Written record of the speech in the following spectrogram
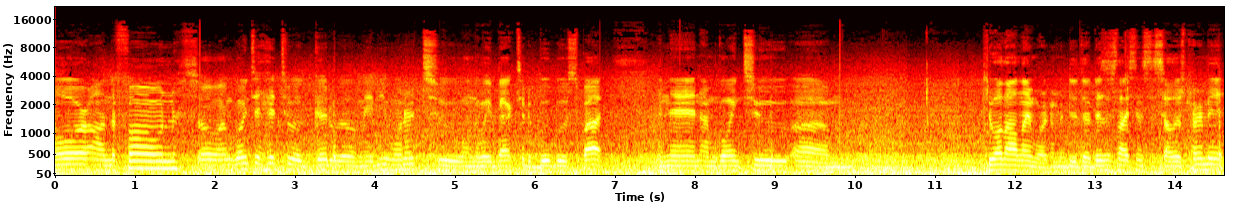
or on the phone. So I'm going to head to a Goodwill maybe one or two on the way back to the Boo Boo spot. And then I'm going to um, do all the online work. I'm gonna do the business license the seller's permit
